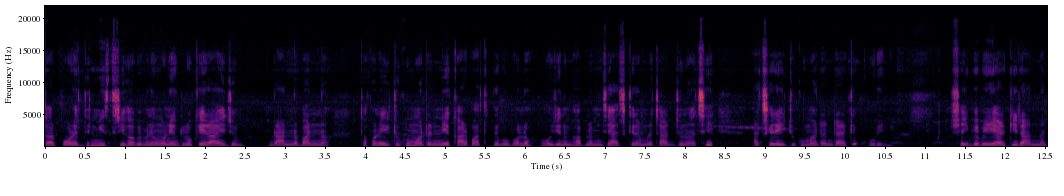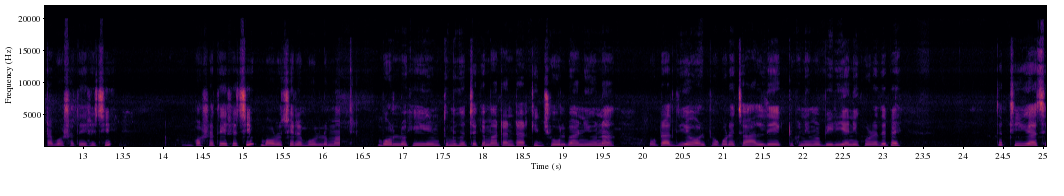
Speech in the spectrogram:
তার পরের দিন মিস্ত্রি হবে মানে অনেক লোকের আয়োজন রান্না বান্না তখন এইটুকু মাটন নিয়ে কার পাতে দেবো বলো? ওই জন্য ভাবলাম যে আজকের আমরা চারজন আছি, আজকের এইটুকু মাটনটা আর কি করে নিই। সেইভাবেই আর কি রান্নাটা বসাতে এসেছি। বসাতে এসেছি, বড় ছেলে বলল, মা বলল কি, তুমি হচ্ছে কি মাটনটা আর কি ঝোল বানিও না, ওটা দিয়ে অল্প করে চাল দিয়ে একটুখানি আমার বিরিয়ানি করে দেবে? তো ঠিক আছে,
